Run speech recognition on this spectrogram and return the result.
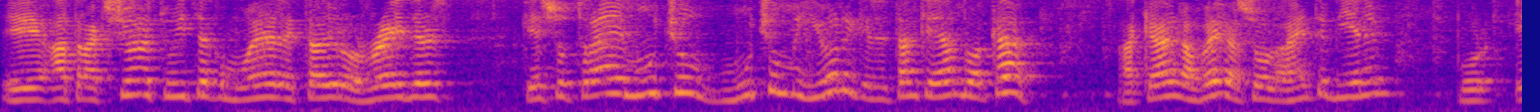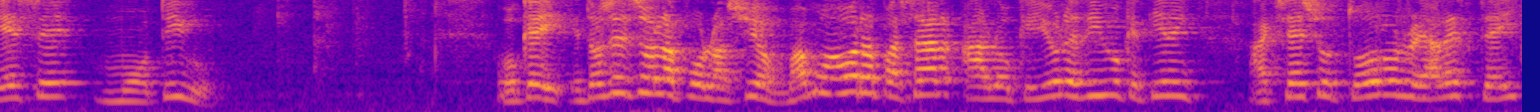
eh, atracciones turísticas como es el estadio de los Raiders, que eso trae muchos, muchos millones que se están quedando acá, acá en Las Vegas. O la gente viene por ese motivo. Ok, entonces eso es la población. Vamos ahora a pasar a lo que yo les digo que tienen acceso todos los real estate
